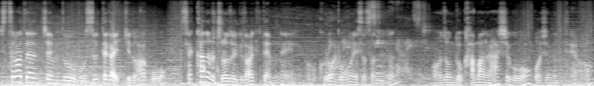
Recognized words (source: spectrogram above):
스트라템도 못 쓸 때가 있기도 하고 세 칸으로 줄어들기도 하기 때문에 어, 그런 부분에 있어서는 어느 정도 감안을 하시고 보시면 돼요.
